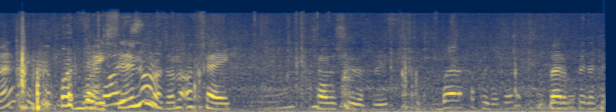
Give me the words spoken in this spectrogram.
Ben çekeyim. ne olacak? O çek. Çalışıyoruz biz. Barı pedakı.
